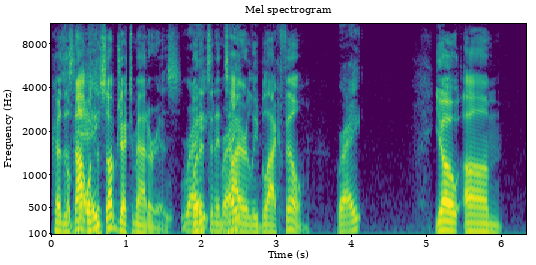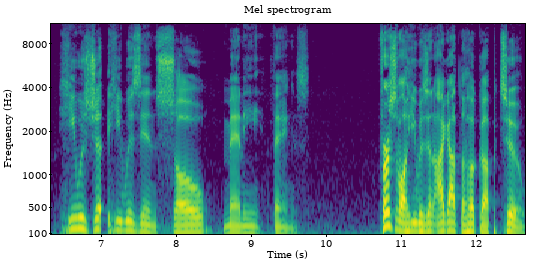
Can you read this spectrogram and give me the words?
Because it's not what the subject matter is, but it's an Right, right. entirely black film. Right? Yo, um, he was just he was in so many things. First of all, he was in I Got the Hookup too,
